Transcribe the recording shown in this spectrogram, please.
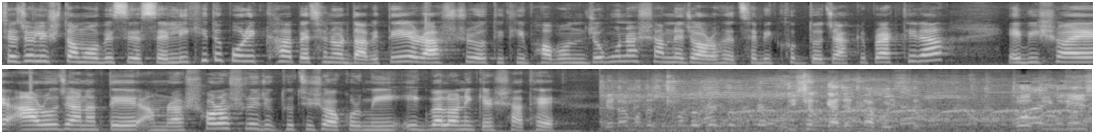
ছেচল্লিশতম বিসিএস এর লিখিত পরীক্ষা পেছানোর দাবিতে রাষ্ট্রীয় অতিথি ভবন যমুনার সামনে জড়ো হয়েছে বিক্ষুব্ধ চাকরি প্রার্থীরা। এ বিষয়ে আরও জানাতে আমরা সরাসরি যুক্ত হচ্ছি সহকর্মী ইকবাল অনিকের সাথে। সেটার মধ্যে শুধুমাত্র গ্যাজেটটা হয়েছে চৌচল্লিশ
